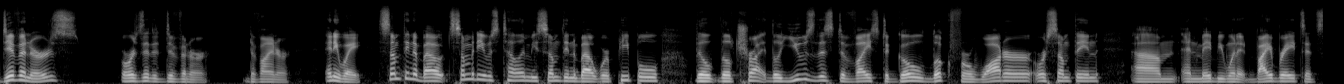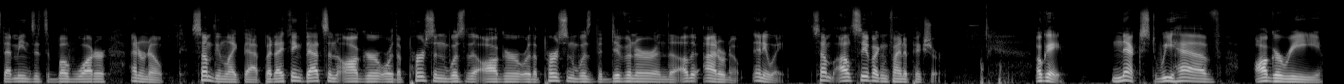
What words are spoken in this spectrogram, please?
diviners, or is it a diviner? Diviner Anyway, something about somebody was telling me something about where people they'll they'll try they'll use this device to go look for water or something, um, and maybe when it vibrates, it's that means it's above water. I don't know, something like that. But I think that's an auger, or the person was the auger, or the person was the diviner, and the other I don't know. Anyway, some I'll see if I can find a picture. Okay, next we have augury.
